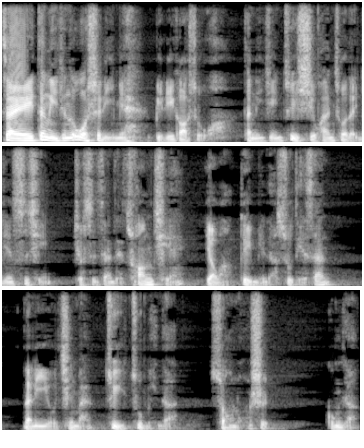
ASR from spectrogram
在邓丽君的卧室里面，比利告诉我。邓丽君最喜欢做的一件事情，就是站在窗前遥望对面的苏铁山，那里有清迈最著名的双龙寺，供着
